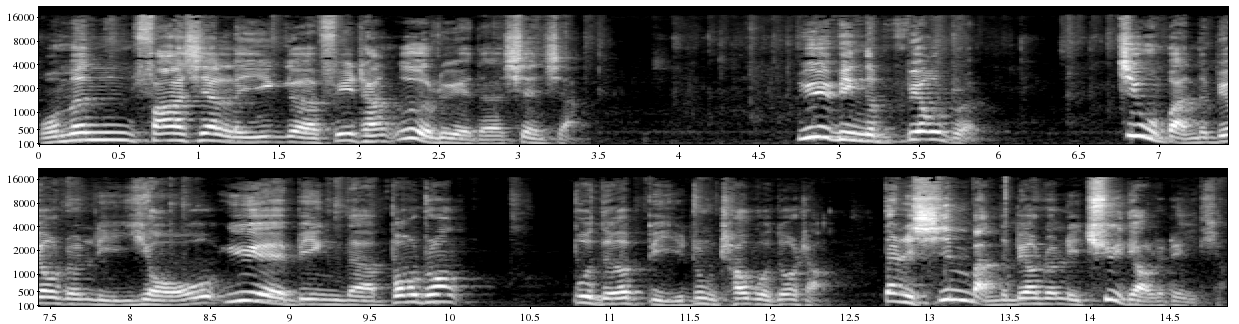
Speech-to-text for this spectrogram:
我们发现了一个非常恶劣的现象：月饼的标准，旧版的标准里有月饼的包装不得比重超过多少，但是新版的标准里去掉了这一条。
